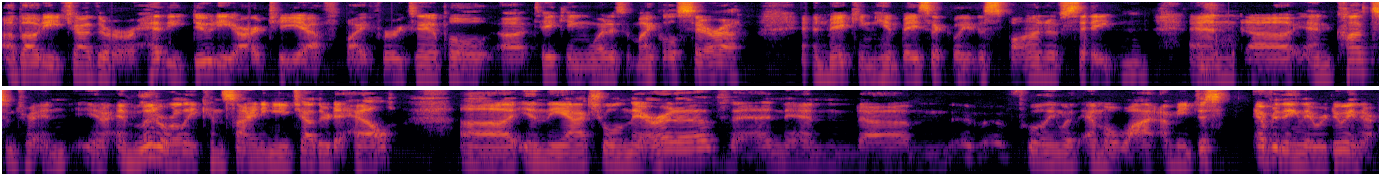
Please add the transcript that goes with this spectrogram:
about each other or heavy duty RPF by, for example, uh, taking what is it, Michael Cera, and making him basically the spawn of Satan, and uh, and concentrate and you know and literally consigning each other to hell uh, in the actual narrative, and and um, fooling with Emma Watt. I mean, just everything they were doing there.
